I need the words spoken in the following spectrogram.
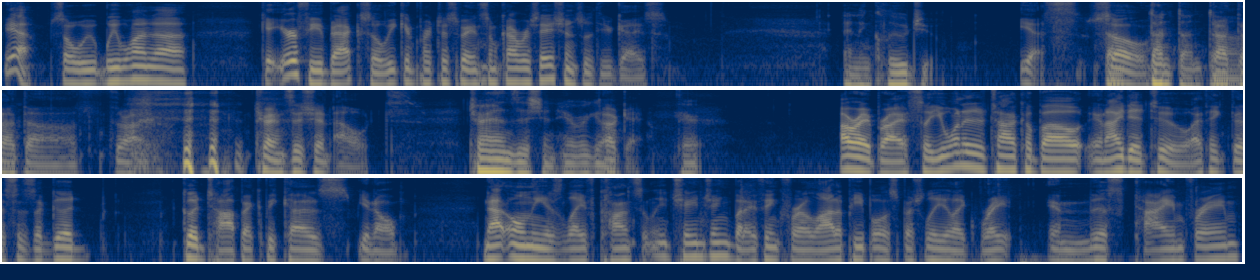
Yeah. So we, we want to get your feedback so we can participate in some conversations with you guys. And include you. Yes. So dun dun dun. dun, dun, dun, thri- transition out. Transition. Here we go. Okay. There. All right, Bryce. So you wanted to talk about, and I did too. I think this is a good, good topic because you know, not only is life constantly changing, but I think for a lot of people, especially like right in this time frame,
